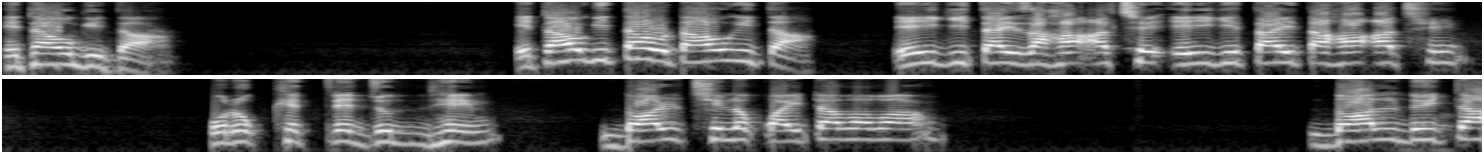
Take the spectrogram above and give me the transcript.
এটাও গীতা। এটাও গীতা, ওটাও গীতা। এই গীতায় যাহা আছে, এই গীতায় তাহা আছে। কুরুক্ষেত্রের যুদ্ধে দল ছিল কয়টা বাবা? দল দুইটা,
